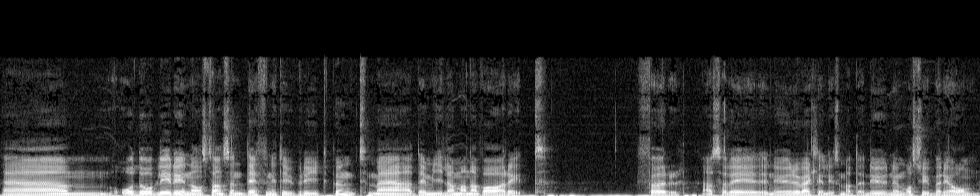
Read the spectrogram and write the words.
Ehm, och då blir det ju någonstans en definitiv brytpunkt med det Milan man har varit förr. Alltså det, nu är det verkligen liksom att nu, nu måste vi börja om.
